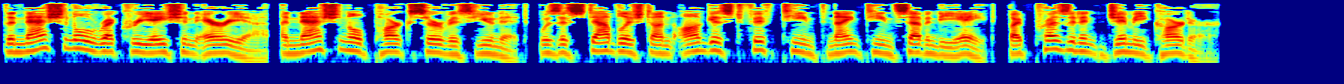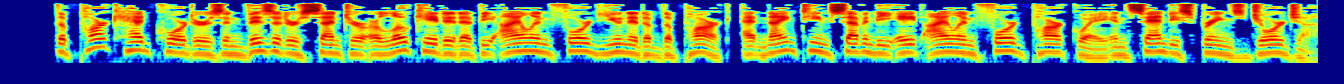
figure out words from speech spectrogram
The National Recreation Area, a National Park Service unit, was established on August 15, 1978, by President Jimmy Carter. The park headquarters and visitor center are located at the Island Ford unit of the park, at 1978 Island Ford Parkway in Sandy Springs, Georgia.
